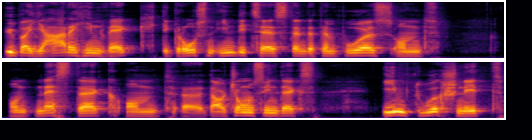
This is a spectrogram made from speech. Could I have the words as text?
über Jahre hinweg die großen Indizes, Standard Poor's und, und Nasdaq und äh, Dow Jones Index im Durchschnitt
